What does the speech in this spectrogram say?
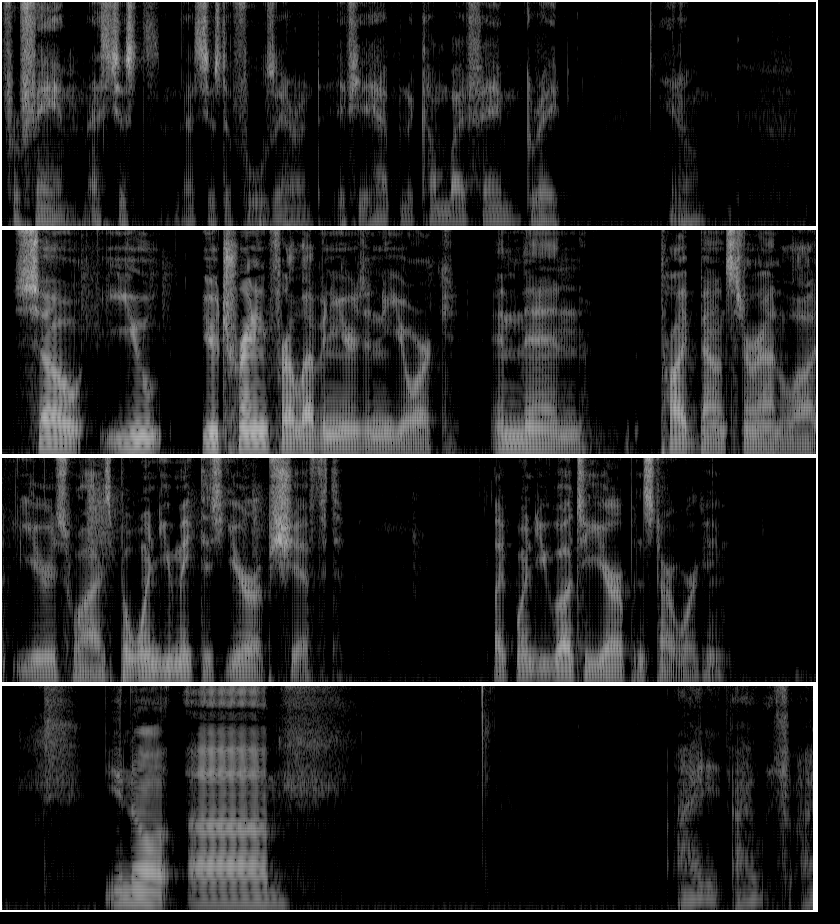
for fame. That's just that's just a fool's errand. If you happen to come by fame, great. You know, So you you're training for 11 years in New York, and then probably bouncing around a lot years wise. But when do you make this Europe shift? Like when do you go to Europe and start working? You know, um, I, I, I,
